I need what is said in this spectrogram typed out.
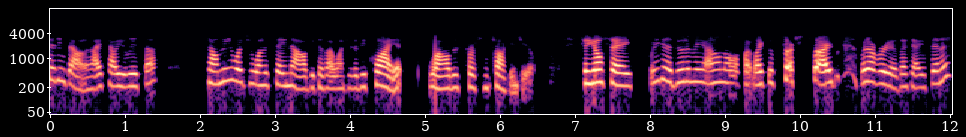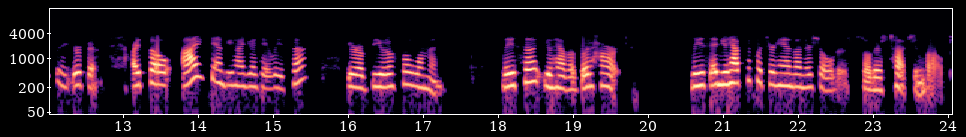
sitting down and I tell you, Lisa, tell me what you want to say now because I want you to be quiet while this person's talking to you. So you'll say, What are you going to do to me? I don't know if I like this exercise, whatever it is. I say, Are you finished? And you're finished. All right, so I stand behind you and say, Lisa, you're a beautiful woman. Lisa, you have a good heart. Lisa, and you have to put your hand on their shoulders, so there's touch involved.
